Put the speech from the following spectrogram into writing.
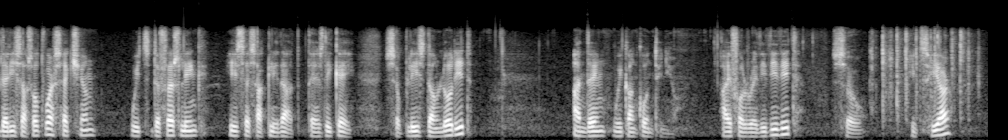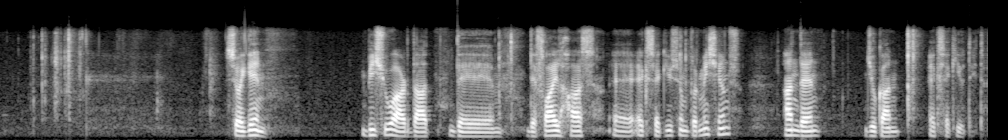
there is a software section, which the first link is exactly that, the SDK. So please download it, and then we can continue. I've already did it, so it's here. So again, be sure that the, the file has uh, execution permissions and then you can execute it.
